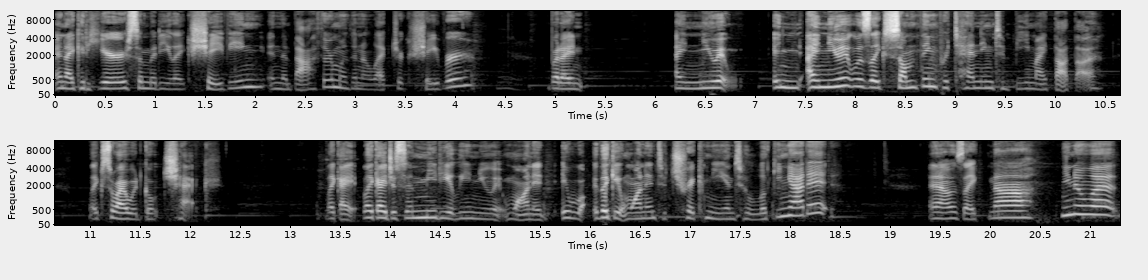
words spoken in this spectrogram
And I could hear somebody like shaving in the bathroom with an electric shaver, but I, I knew it, and I knew it was like something pretending to be my tata, like so I would go check. Like I, like I just immediately knew it wanted it, like it wanted to trick me into looking at it, and I was like, nah, you know what,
